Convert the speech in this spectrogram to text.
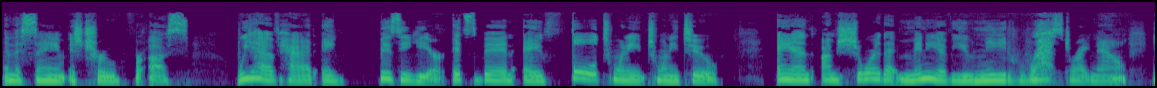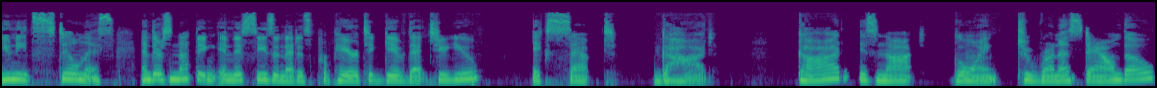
And the same is true for us. We have had a busy year. It's been a full 2022. And I'm sure that many of you need rest right now. You need stillness. And there's nothing in this season that is prepared to give that to you except God. God is not going to run us down though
